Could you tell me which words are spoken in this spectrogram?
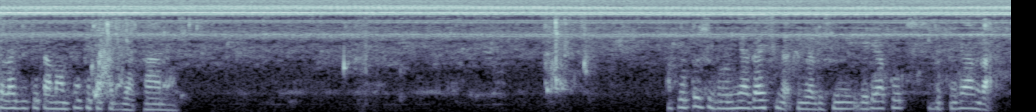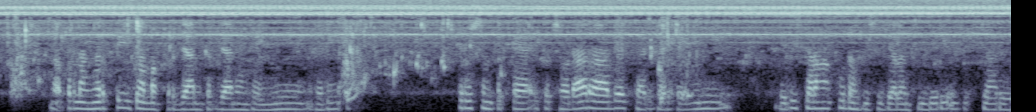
selagi kita mampu kita kerjakan. Aku tuh sebelumnya guys nggak tinggal di sini. Jadi aku sebetulnya nggak nggak pernah ngerti sama kerjaan-kerjaan yang kayak gini. Jadi terus sempet kayak ikut saudara dia cari-cari kayak gini jadi sekarang aku udah bisa jalan sendiri untuk cari.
